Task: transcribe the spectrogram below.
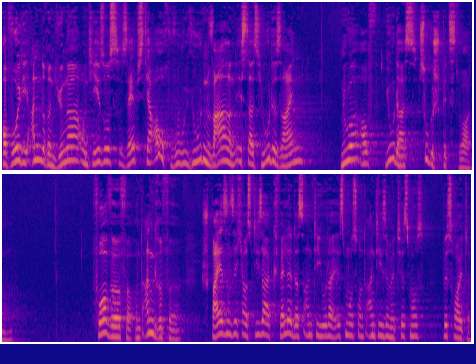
Obwohl die anderen Jünger und Jesus selbst ja auch Juden waren, ist das Judesein nur auf Judas zugespitzt worden. Vorwürfe und Angriffe speisen sich aus dieser Quelle des Antijudaismus und Antisemitismus bis heute.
